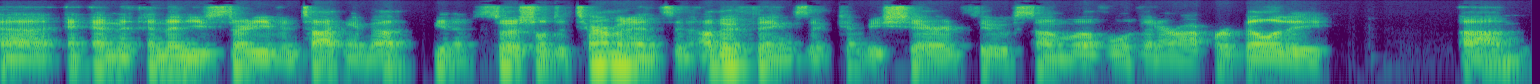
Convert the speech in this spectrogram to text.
uh, and and then you start even talking about you know social determinants and other things that can be shared through some level of interoperability um,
